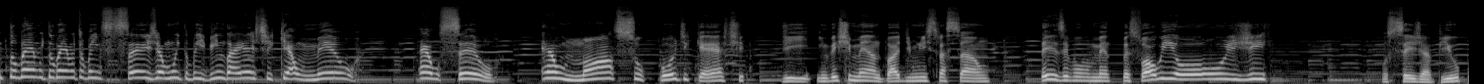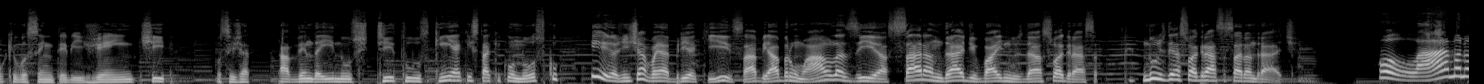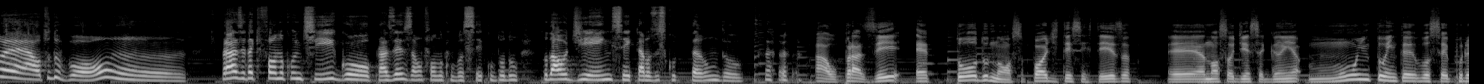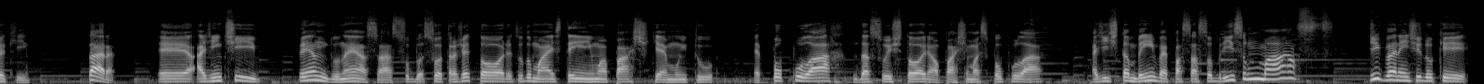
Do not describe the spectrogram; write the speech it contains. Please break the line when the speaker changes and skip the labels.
Muito bem, muito bem, muito bem. Seja muito bem-vindo a este que é o meu, é o seu, é o nosso podcast de investimento, administração, desenvolvimento pessoal e hoje você já viu porque você é inteligente, você já tá vendo aí nos títulos quem é que está aqui conosco e a gente já vai abrir aqui, sabe? Abram alas e a Sara Andrade vai nos dar a sua graça. Nos dê a sua graça, Sara Andrade.
Olá, Manuel, tudo bom? Prazer estar aqui falando contigo. Prazerzão falando com você, com todo, toda a audiência que está nos escutando.
ah, o prazer é todo nosso, pode ter certeza. É, a nossa audiência ganha muito em ter você por aqui. Cara, é, a gente vendo né, a, sua, a sua trajetória e tudo mais, tem uma parte que é muito é, popular da sua história, uma parte mais popular. A gente também vai passar sobre isso, mas Diferente do que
